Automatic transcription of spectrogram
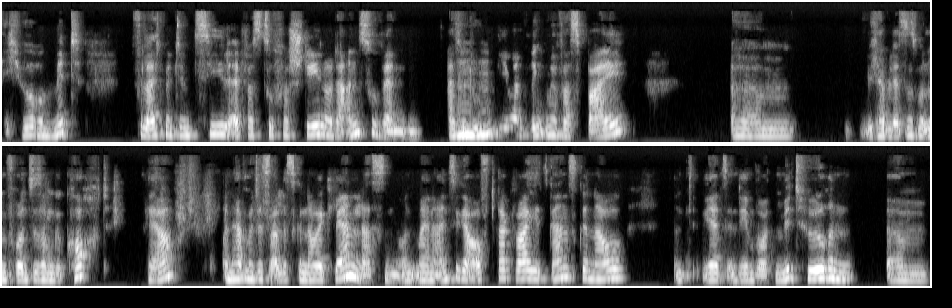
Ich höre mit, vielleicht mit dem Ziel, etwas zu verstehen oder anzuwenden. Also mhm. du, jemand bringt mir was bei. Ähm, ich habe letztens mit einem Freund zusammen gekocht, ja, und habe mir das alles genau erklären lassen. Und mein einziger Auftrag war jetzt ganz genau, und jetzt in dem Wort mithören, ähm,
